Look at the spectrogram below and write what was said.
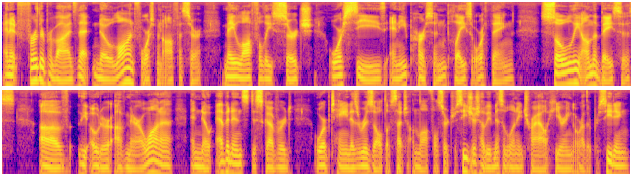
And it further provides that no law enforcement officer may lawfully search or seize any person, place, or thing solely on the basis of the odor of marijuana, and no evidence discovered or obtained as a result of such unlawful search or seizure shall be admissible in a trial, hearing, or other proceeding.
